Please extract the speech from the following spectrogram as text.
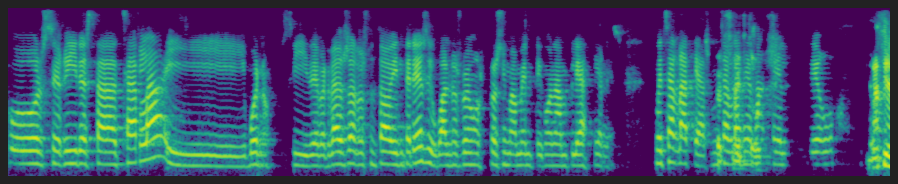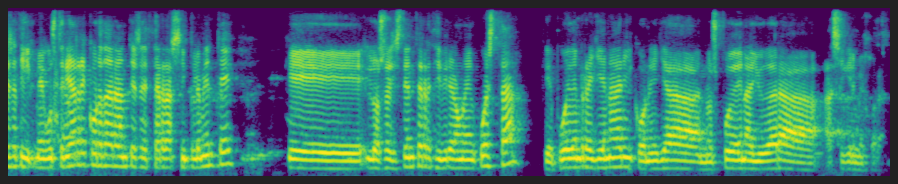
por seguir esta charla y bueno, si de verdad os ha resultado de interés, igual nos vemos próximamente con ampliaciones. Muchas gracias, muchas gracias Ángel, Diego. Gracias a ti. Me gustaría recordar antes de cerrar simplemente que los asistentes recibirán una encuesta que pueden rellenar y con ella nos pueden ayudar a, a seguir mejorando.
